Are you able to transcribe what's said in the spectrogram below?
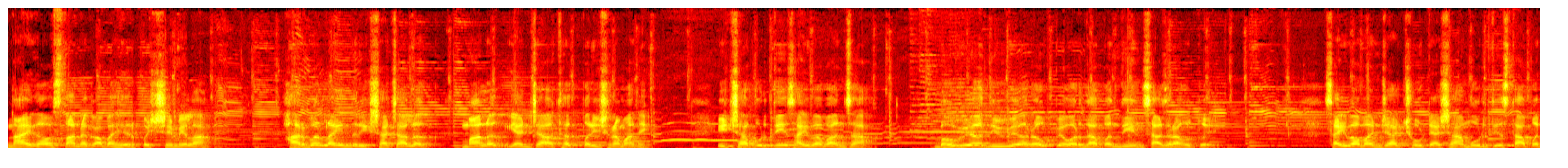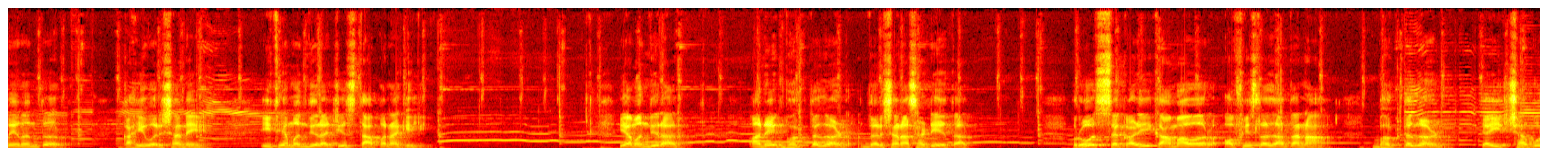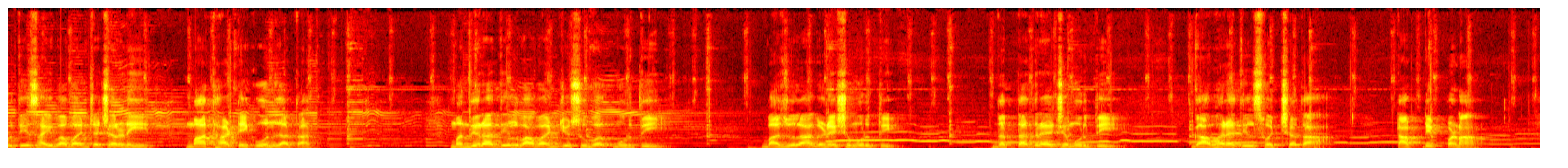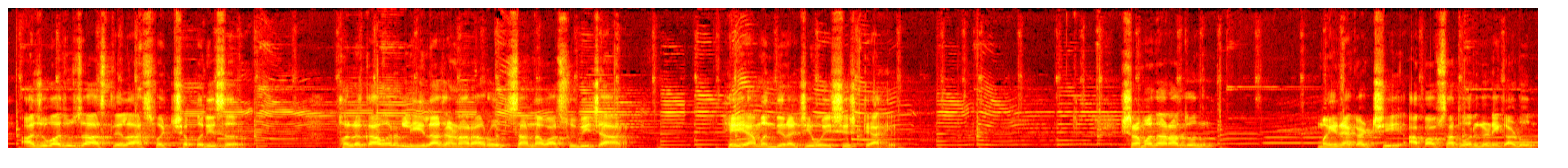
नायगाव स्थानकाबाहेर पश्चिमेला harbour line रिक्षाचालक मालक यांच्या अथक परिश्रमाने इच्छापूर्ती साईबाबांचा भव्य दिव्य रौप्य वर्धापन दिन साजरा होतोय. साईबाबांच्या छोट्याशा मूर्ती स्थापनेनंतर काही वर्षाने इथे मंदिराची स्थापना केली. या मंदिरात अनेक भक्तगण दर्शनासाठी येतात. रोज सकाळी कामावर ऑफिसला जाताना भक्तगण त्या इच्छापूर्ती साईबाबांच्या चरणी माथा टेकवून जातात. मंदिरातील बाबांची सुबक मूर्ती बाजूला गणेश मूर्ती दत्तात्रयाची मूर्ती गाभाऱ्यातील स्वच्छता टापटीपणा आजूबाजूचा असलेला स्वच्छ परिसर फलकावर लिहिला जाणारा रोजचा नवा सुविचार हे या मंदिराची वैशिष्ट्ये आहेत. श्रमदानातून महिन्याकाठची आपापसात वर्गणी काढून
